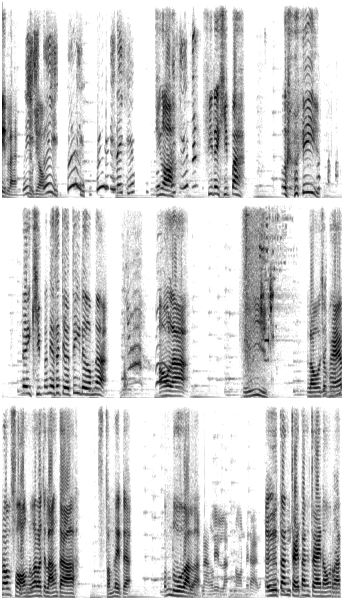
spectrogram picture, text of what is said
ติดแหละเฮ้ยตัวเดียวเฮ้ยเฮ้ยเฮ้ยได้คลิปจริงเหรอพี่ได้คลิปป่ะเฮ้ยได้คลิปนะเนี่ยถ้าเจอตี้เดิมน่ะ เอาละเฮ้ยเราจะแพ้รอบสองหรือว่าเราจะล้างตาสำเร็จอะต้องดูกันล่ะนางเล่นละนอนไม่ได้ละเออตั้งใจตั้งใจน้องรัก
